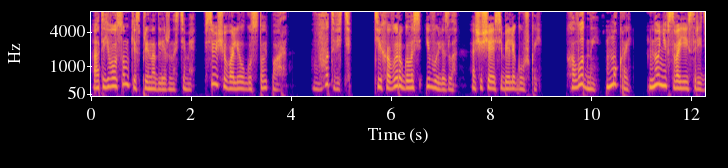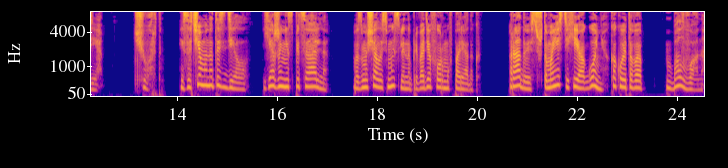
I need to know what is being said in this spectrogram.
От его сумки с принадлежностями все еще валил густой пар. «Вот ведь!» Тихо выругалась и вылезла, ощущая себя лягушкой. Холодный, мокрый, но не в своей среде. Чёрт! И зачем он это сделал? Я же не специально. Возмущалась мысленно, приводя форму в порядок. Радуясь, что моя стихия огонь, как у этого болвана.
